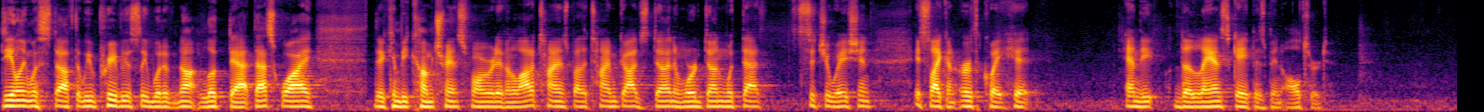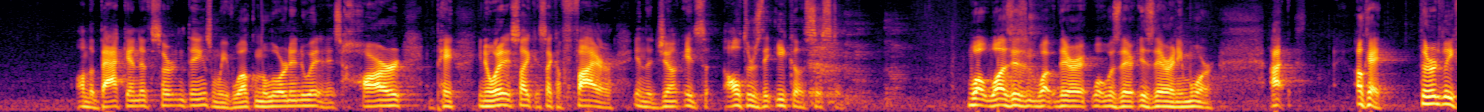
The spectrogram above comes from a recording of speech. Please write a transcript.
dealing with stuff that we previously would have not looked at. That's why they can become transformative. And a lot of times, by the time God's done and we're done with that situation, it's like an earthquake hit, and the, the landscape has been altered on the back end of certain things when we've welcomed the Lord into it and it's hard and pain. You know what it's like? It's like a fire in the junk. It alters the ecosystem. What was isn't what there. What was there is there anymore. I, okay. Thirdly,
